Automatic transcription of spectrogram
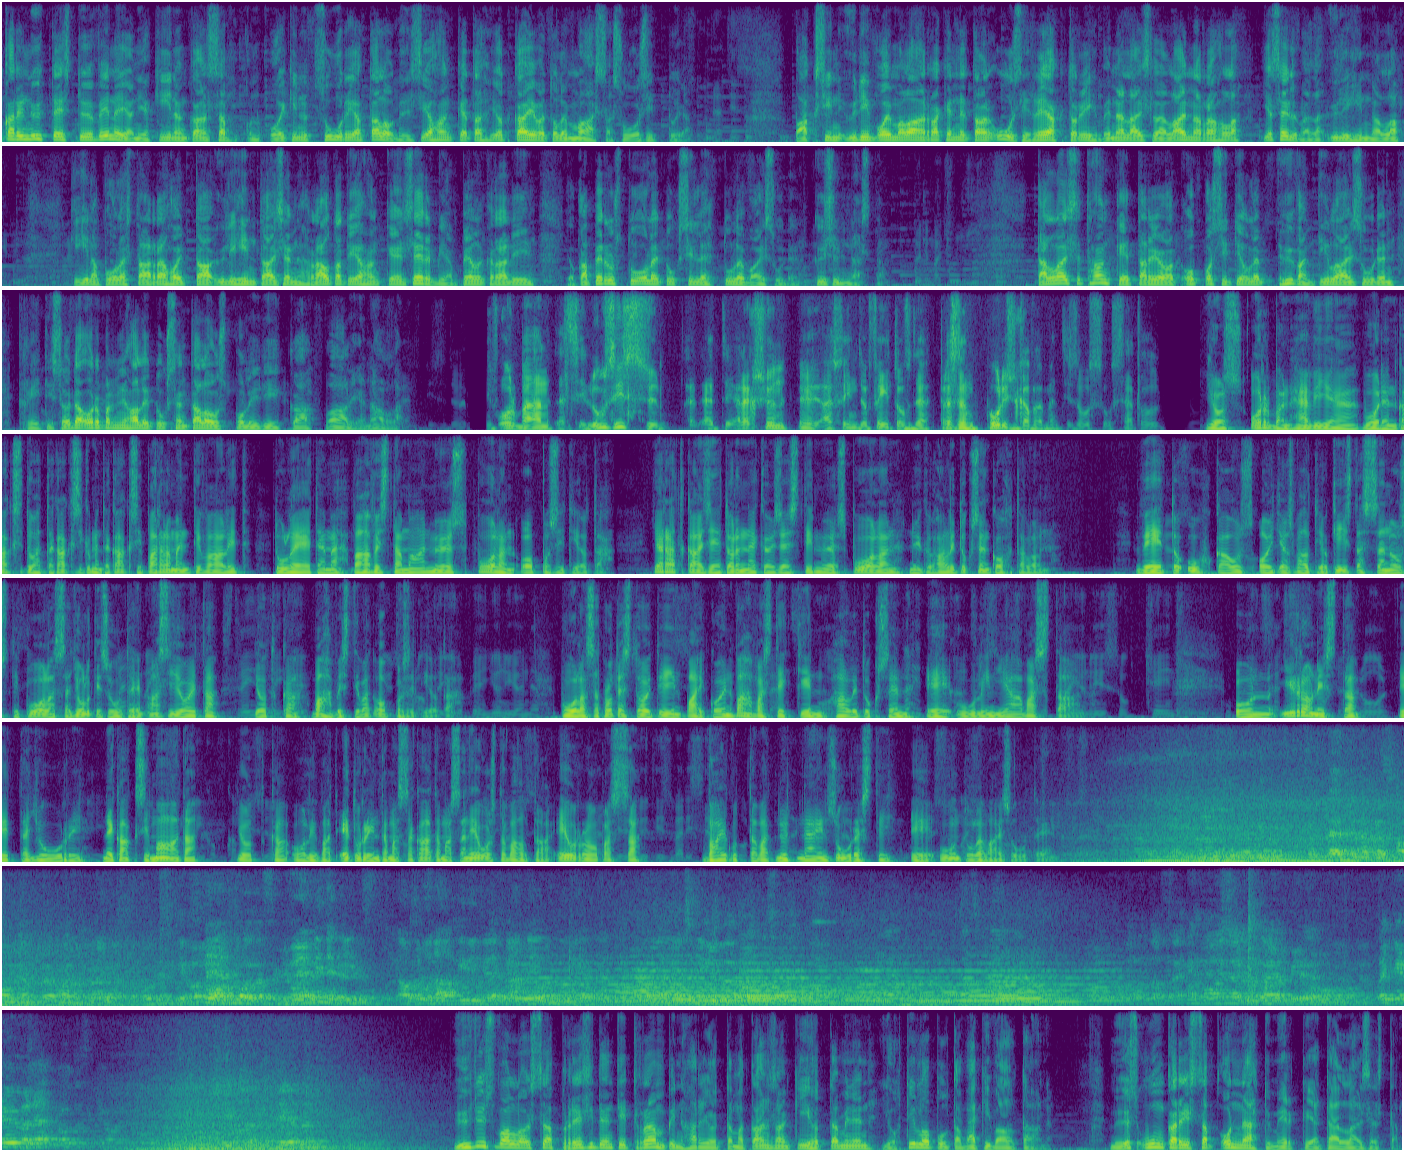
Unkarin yhteistyö Venäjän ja Kiinan kanssa on poikinut suuria taloudellisia hankkeita, jotka eivät ole maassa suosittuja. Paksin ydinvoimalaan rakennetaan uusi reaktori venäläisellä lainarahalla ja selvällä ylihinnalla. Kiina puolestaan rahoittaa ylihintaisen rautatiehankkeen Serbian Belgradiin, joka perustuu oletuksille tulevaisuuden kysynnästä. Tällaiset hankkeet tarjoavat oppositiolle hyvän tilaisuuden kritisoida Orbanin hallituksen talouspolitiikkaa vaalien alla. If Orban, let's say, loses uh, at the election, uh, I think the fate of the present Polish government is also settled. Jos Orban häviää vuoden 2022 parlamenttivaalit, tulee tämä vahvistamaan myös Puolan oppositiota ja ratkaisee todennäköisesti myös Puolan nykyhallituksen kohtalon. Veetouhkaus oikeusvaltiokiistassa nosti Puolassa julkisuuteen asioita, jotka vahvistivat oppositiota. Puolassa protestoitiin paikoin vahvastikin hallituksen EU-linjaa vastaan. On ironista, että juuri ne kaksi maata, jotka olivat eturintamassa kaatamassa neuvostovaltaa Euroopassa, vaikuttavat nyt näin suuresti EUn tulevaisuuteen. Yhdysvalloissa presidentti Trumpin harjoittama kansan kiihottaminen johti lopulta väkivaltaan. Myös Unkarissa on nähty merkkejä tällaisesta.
